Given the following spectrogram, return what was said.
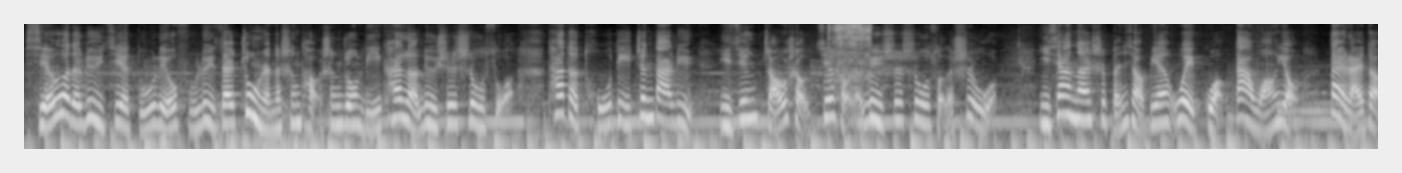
邪恶的律界毒瘤福律在众人的声讨声中离开了律师事务所。他的徒弟甄大律已经着手接手了律师事务所的事务。以下呢是本小编为广大网友带来的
